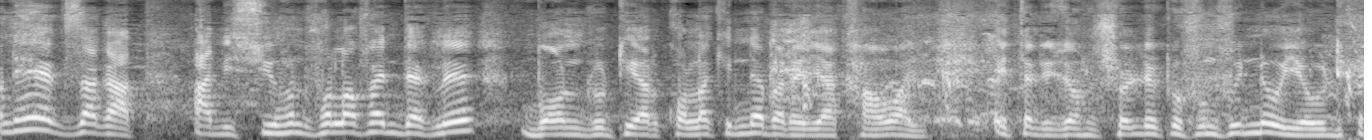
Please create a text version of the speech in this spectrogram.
অনেক জায়গাত আমি সিহন ফলাফাইন দেখলে বন রুটি আর কলা কিনে বেড়াইয়া খাওয়াই ইত্যাদি যখন শরীরে একটু ফুনফুন্য হইয়া উঠে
